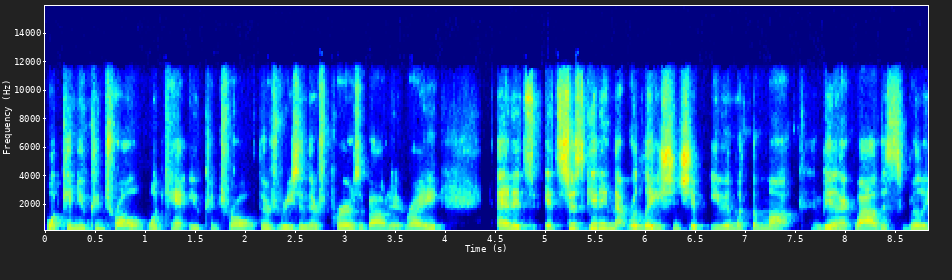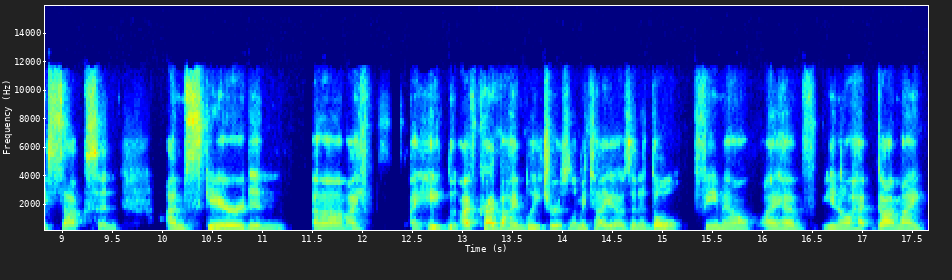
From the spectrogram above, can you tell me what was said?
what can you control? What can't you control? There's reason there's prayers about it, right? And it's it's just getting that relationship even with the muck and being like, wow, this really sucks. And I'm scared and um, I I hate I've cried behind bleachers. Let me tell you, as an adult female, I have, you know, got my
